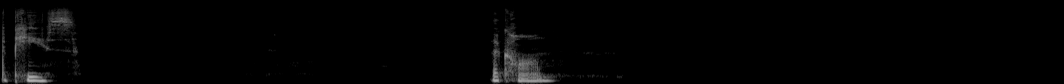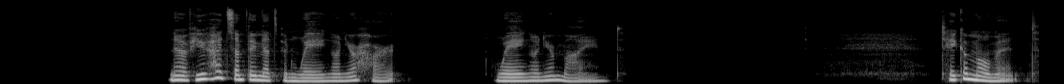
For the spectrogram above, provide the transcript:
the peace, the calm. Now, if you've had something that's been weighing on your heart, weighing on your mind, take a moment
